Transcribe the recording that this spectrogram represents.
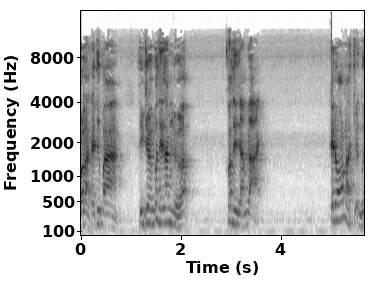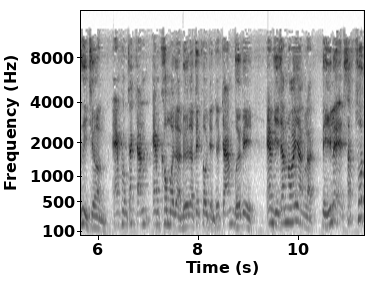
đó là cái thứ ba. Thị trường có thể tăng nữa, có thể giảm lại. Cái đó là chuyện của thị trường. Em không chắc chắn, em không bao giờ đưa ra cái câu chuyện chắc chắn, bởi vì em chỉ dám nói rằng là tỷ lệ xác suất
